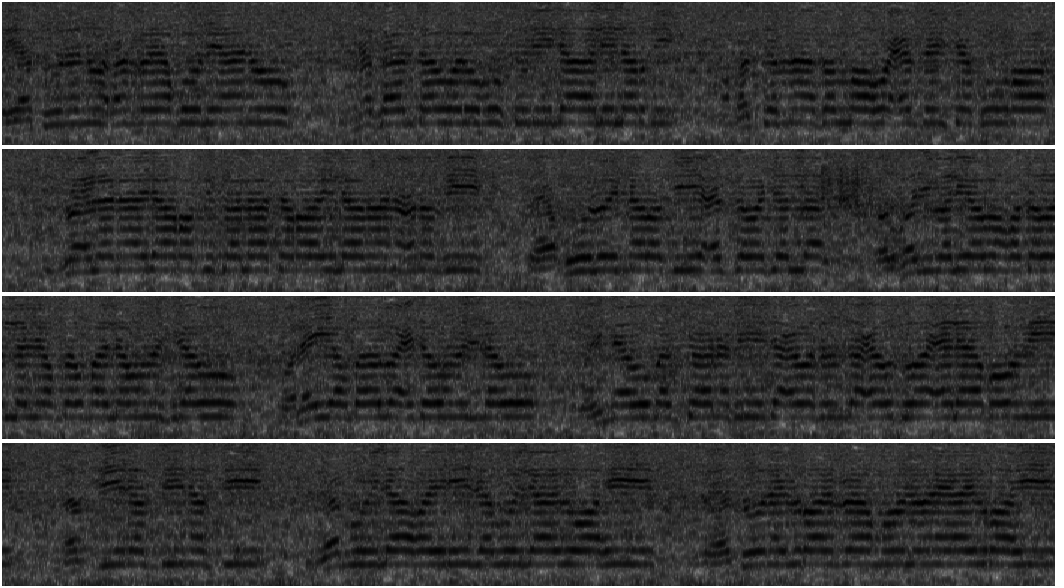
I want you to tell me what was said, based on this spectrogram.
فيأتون نوحا فيقول يا نوح إنك أنت أول الرسل إلى أهل الأرض. وقد سماك الله عبدا شكورا. لنا إلى ربك لا ترى إلى ما نحن فيه. فيقول إن ربي عز وجل قد غضب اليوم غضبا لم يغضب قبله مثله ولن يغضب بعده مثله وإنه قد كانت لي دعوة دعوتها على قومي نفسي نفسي نفسي اذهبوا إلى غيري اذهبوا إلى إبراهيم. فيأتون إبراهيم فيقولون يا إبراهيم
